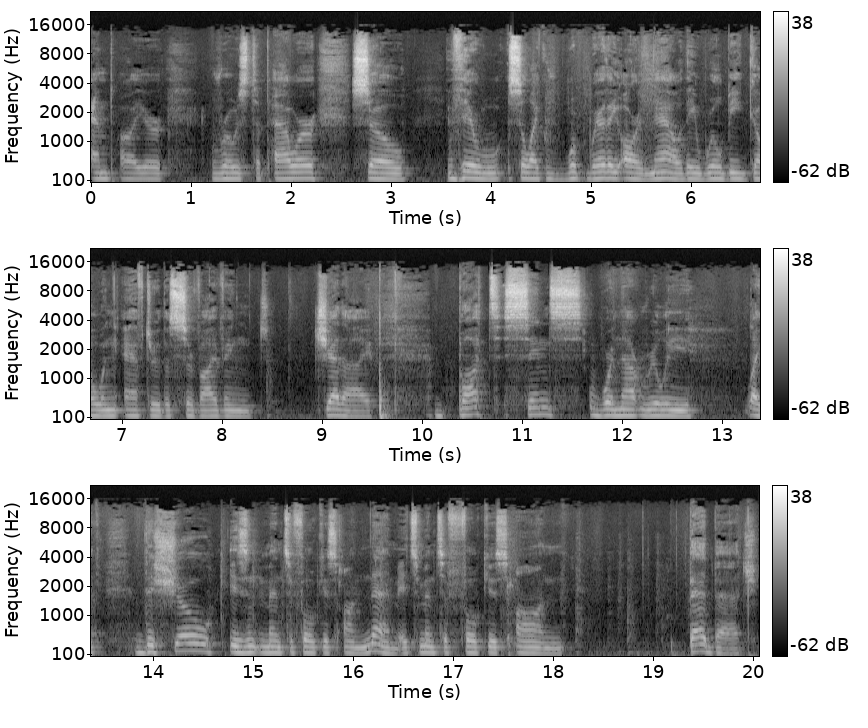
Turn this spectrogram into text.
empire rose to power. So there, so like wh- where they are now, they will be going after the surviving Jedi. But since we're not really like the show isn't meant to focus on them, it's meant to focus on Bad Batch.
